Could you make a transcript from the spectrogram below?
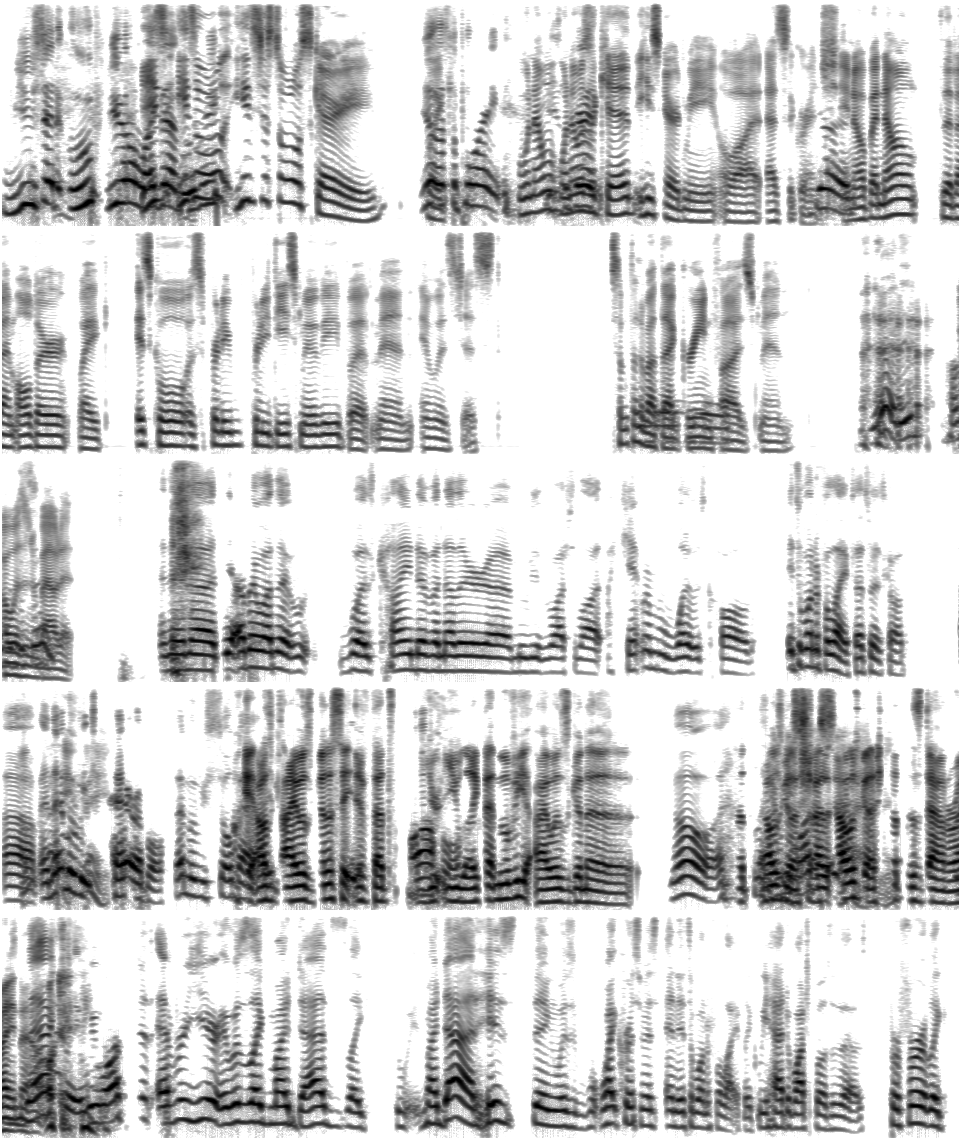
You said oof. You don't like he's that he's a little he's just a little scary. Yeah, that's the point. when I He's when I was a kid, he scared me a lot as the Grinch, you know. But now that I'm older, like it's cool. It's a pretty pretty decent movie, but man, it was just something about that green fuzz, man. yeah, dude, I wasn't about it. And then uh, the other one that was kind of another uh, movie that we watched a lot. I can't remember what it was called. It's a Wonderful Life. That's what it's called. Um, and that movie's right. terrible. That movie's so Okay, I bad. was It's I was gonna say if that's you like that movie, I was gonna No, I was gonna It's so watched shut. I was gonna shut this down right now. Exactly. We watched it every year. It was like my dad's like my dad. His thing was White Christmas and It's a Wonderful Life. Like we had to watch both of those. Prefer like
